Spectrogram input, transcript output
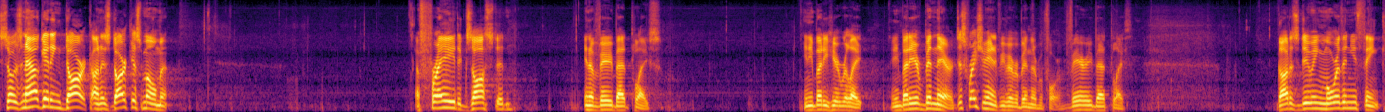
So it's now getting dark on his darkest moment. Afraid, exhausted, in a very bad place. Anybody here relate? Anybody ever been there? Just raise your hand if you've ever been there before. Very bad place. God is doing more than you think,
